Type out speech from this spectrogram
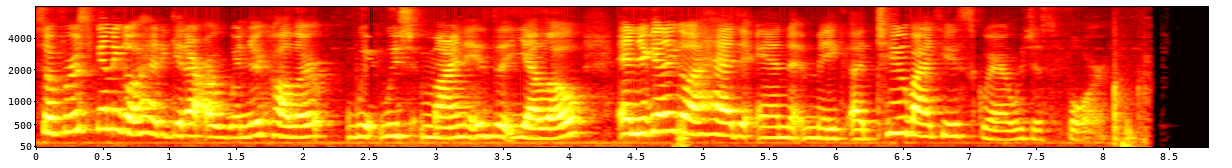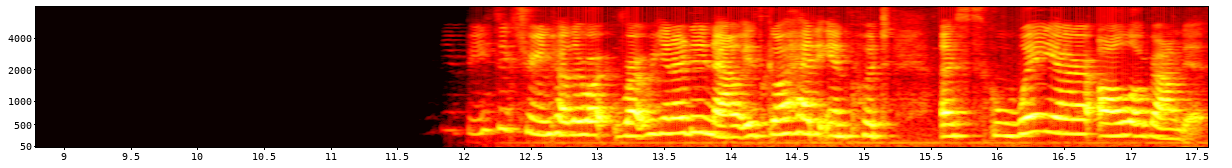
So first we're going to go ahead and get out our window color, which mine is yellow. And you're going to go ahead and make a 2 by 2 square, which is 4. Basic train color, what, what we're going to do now is go ahead and put a square all around it.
